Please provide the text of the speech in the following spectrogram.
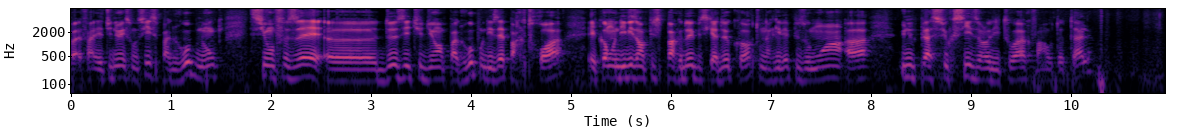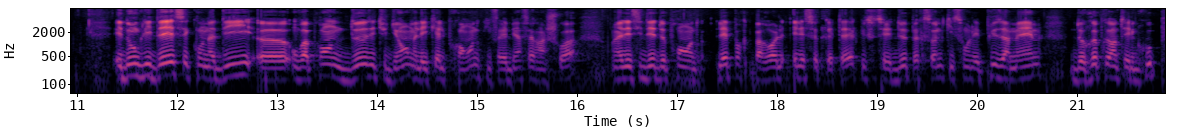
enfin les étudiants, ils sont six par groupe, donc si on faisait euh, deux étudiants par groupe, on disait par trois, et comme on divise en plus par deux, puisqu'il y a deux cohortes, on arrivait plus ou moins à une place sur six dans l'auditoire, enfin au total. Et donc l'idée, c'est qu'on a dit, euh, on va prendre deux étudiants, mais lesquels prendre, qu'il fallait bien faire un choix. On a décidé de prendre les porte-paroles et les secrétaires, puisque c'est les deux personnes qui sont les plus à même de représenter le groupe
